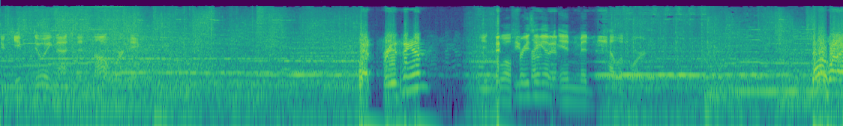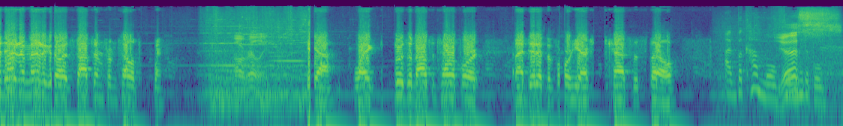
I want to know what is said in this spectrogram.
You keep doing that and it's not working. What, freezing him? You, well, freezing him in mid-teleport. Well, when I did it a minute ago, it stopped him from teleporting. Oh, really? Yeah, like, he was about to teleport, and I did it before he actually cast the spell. I've become more formidable. Yes!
